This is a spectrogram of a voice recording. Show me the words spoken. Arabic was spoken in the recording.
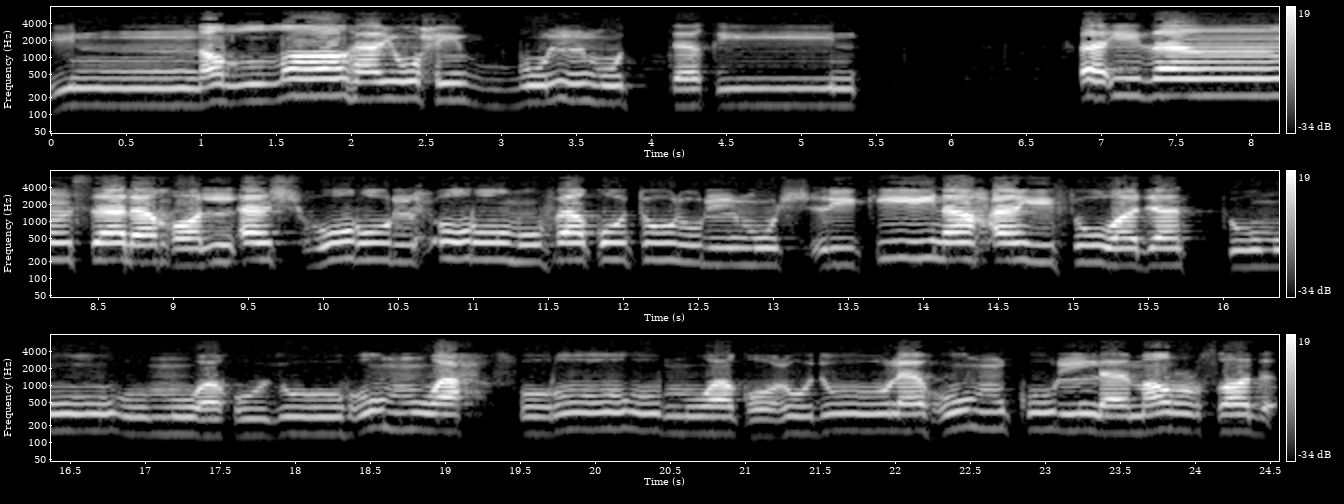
إِنَّ اللَّهَ يُحِبُّ الْمُتَّقِينَ فإذا انسلخ الأشهر الحرم فاقتلوا المشركين حيث وجدتموهم وخذوهم واحصروهم واقعدوا لهم كل مرصد.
